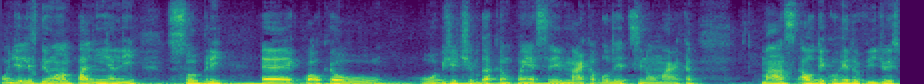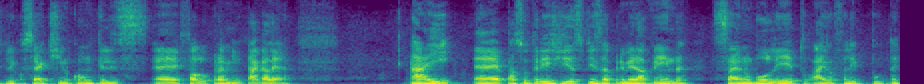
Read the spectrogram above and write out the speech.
onde eles deu uma palhinha ali sobre é, qual que é o, o objetivo da campanha é ser marca boleto, se não marca. Mas ao decorrer do vídeo eu explico certinho como que eles é, falou para mim, tá galera? Aí, é, passou três dias, fiz a primeira venda, saiu no boleto, aí eu falei, puta,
